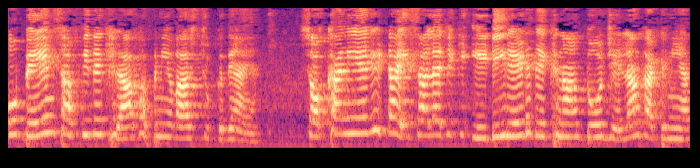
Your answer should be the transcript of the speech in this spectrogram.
ਉਹ ਬੇਇਨਸਾਫੀ ਦੇ ਖਿਲਾਫ ਆਪਣੀ ਆਵਾਜ਼ ਚੁੱਕਦੇ ਆਏ ਹਾਂ ਸੌਖਾ ਨਹੀਂ ਹੈ ਜੀ 2.5 ਸਾਲਾਂ 'ਚ ਇੱਕ ਈਡੀ ਰੇਡ ਦੇਖਣਾ, ਦੋ ਜੇਲਾਂ ਕੱਟਣੀਆਂ।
